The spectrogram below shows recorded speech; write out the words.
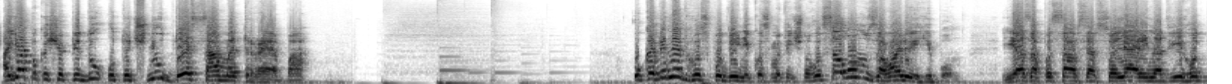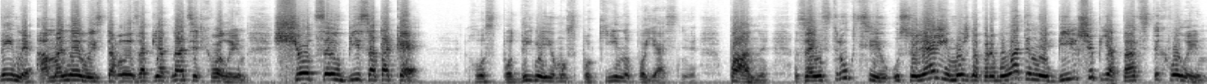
А я поки що піду уточню, де саме треба. У кабінет господині косметичного салону завалює гібон. Я записався в солярій на 2 години, а мене виставили за 15 хвилин. Що це в біса таке? Господиня йому спокійно пояснює. Пане, за інструкцією у солярії можна перебувати не більше 15 хвилин.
